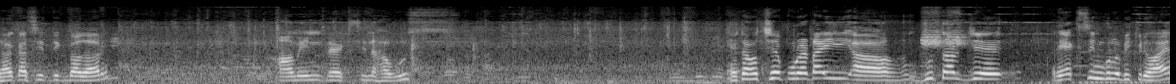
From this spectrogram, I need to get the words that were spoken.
ঢাকা সিদ্দিক বাজার আমিন ভ্যাকসিন হাউস। এটা হচ্ছে পুরাটাই জুতার যে র্যাকসিনগুলো বিক্রি হয়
